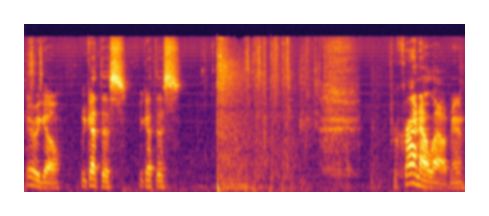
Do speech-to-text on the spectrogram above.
There we go. We got this. We got this. For crying out loud, man.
